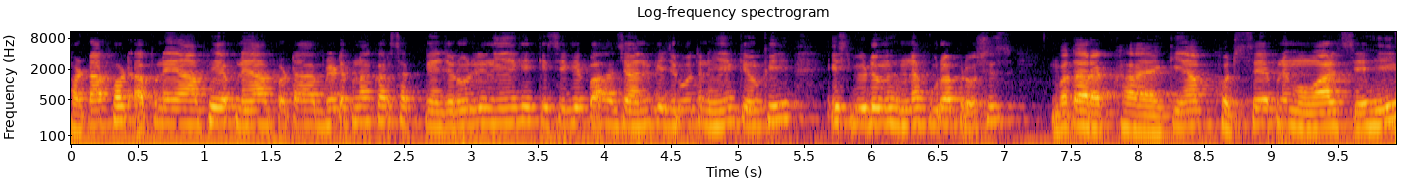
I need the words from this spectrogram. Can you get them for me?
फटाफट अपने आप ही, अपने आप पटा अपडेट अपना कर सकते हैं। ज़रूरी नहीं है कि किसी के पास जाने की ज़रूरत नहीं है, क्योंकि इस वीडियो में हमने पूरा प्रोसेस बता रखा है कि आप खुद से अपने मोबाइल से ही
